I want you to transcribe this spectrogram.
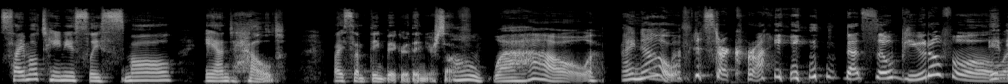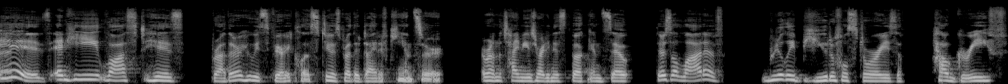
simultaneously small and held by something bigger than yourself. Oh, wow. I know. I'm to start crying. That's so beautiful. It is. And he lost his brother, who he's very close to. His brother died of cancer around the time he was writing this book. And so there's a lot of really beautiful stories of how grief,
